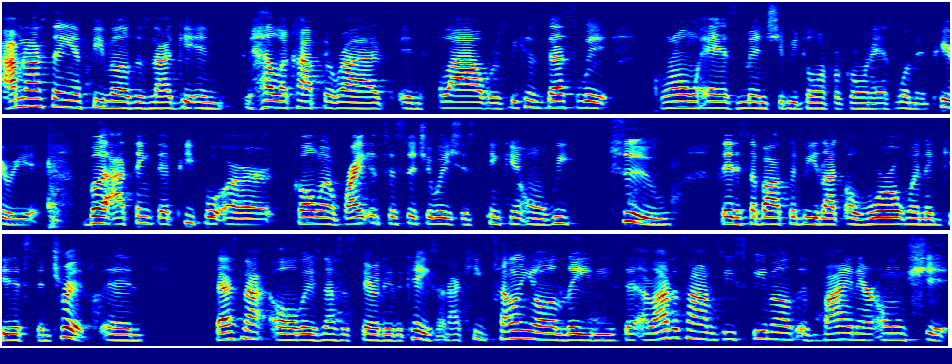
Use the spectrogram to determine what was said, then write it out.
I'm not saying females is not getting helicopter rides and flowers because that's what grown ass men should be doing for grown ass women, period. But I think that people are going right into situations thinking on week two that it's about to be like a whirlwind of gifts and trips. And that's not always necessarily the case. And I keep telling y'all ladies that a lot of times these females is buying their own shit.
